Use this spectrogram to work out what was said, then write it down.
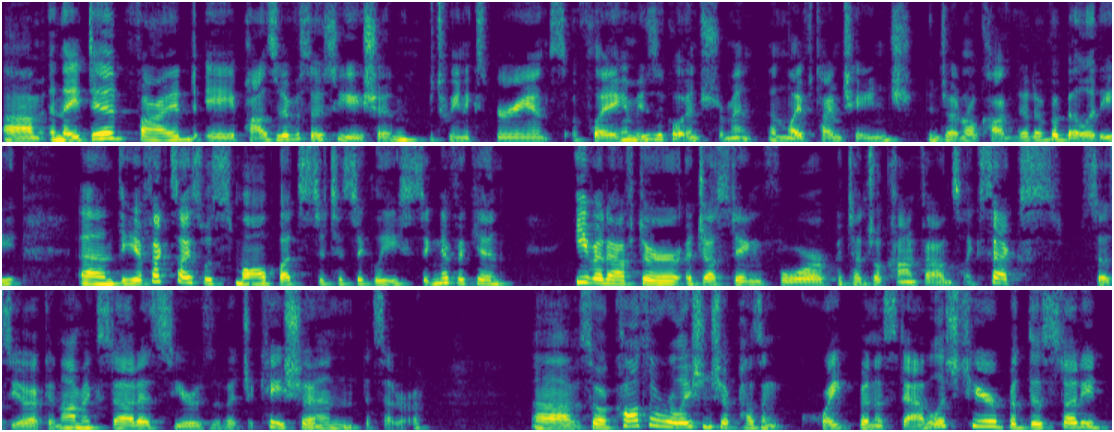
Um, and they did find a positive association between experience of playing a musical instrument and lifetime change in general cognitive ability. And the effect size was small but statistically significant, even after adjusting for potential confounds like sex, socioeconomic status, years of education, etc. Um, so a causal relationship hasn't quite been established here, but this study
